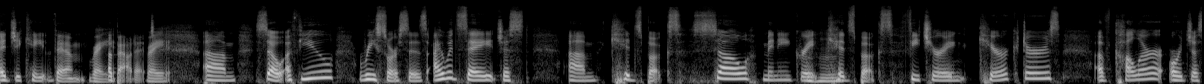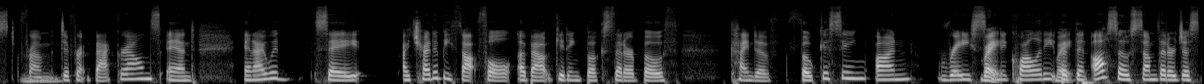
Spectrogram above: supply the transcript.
educate them Right. about it. right. Um, so, a few resources. I would say just um, kids' books. So many great Mhm. kids' books featuring characters of color or just from Mhm. different backgrounds. And and I would say I try to be thoughtful about getting books that are both kind of focusing on race Right. and equality, Right. but then also some that are just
